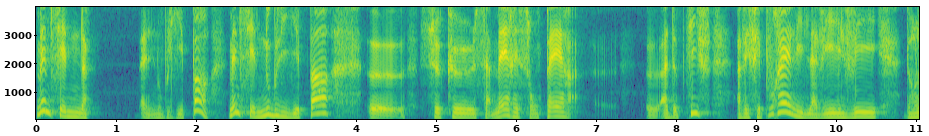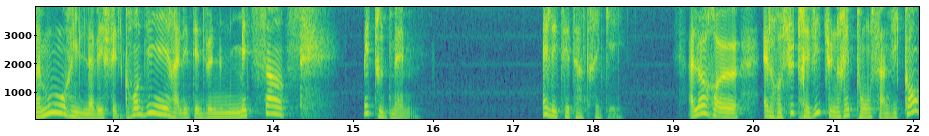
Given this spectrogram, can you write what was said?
même si elle n'oubliait pas, même si elle n'oubliait pas euh, ce que sa mère et son père euh, adoptif avaient fait pour elle. Il l'avait élevée dans l'amour, il l'avait fait grandir, elle était devenue médecin. Mais tout de même, elle était intriguée. Alors, euh, elle reçut très vite une réponse indiquant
